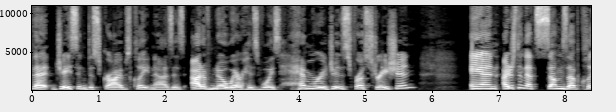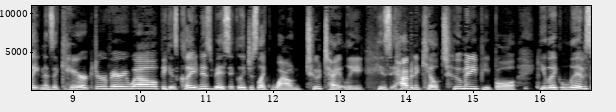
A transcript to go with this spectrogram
that Jason describes Clayton as is out of nowhere his voice hemorrhages frustration. And I just think that sums up Clayton as a character very well because Clayton is basically just like wound too tightly. He's having to kill too many people. He like lives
